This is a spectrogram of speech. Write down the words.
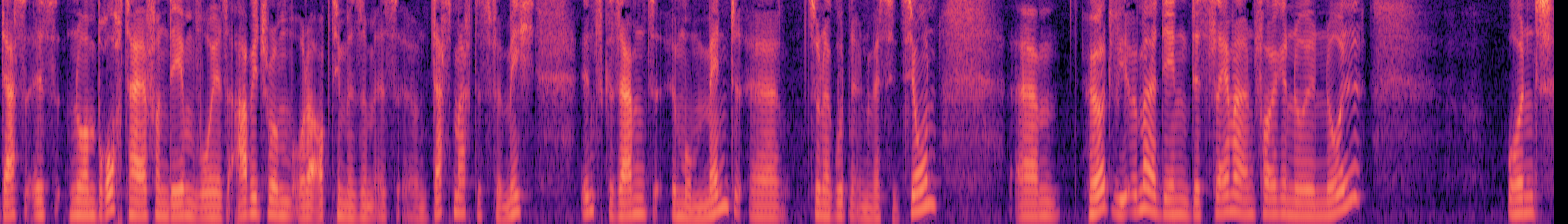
das ist nur ein Bruchteil von dem, wo jetzt Arbitrum oder Optimism ist. Und das macht es für mich insgesamt im Moment äh, zu einer guten Investition. Ähm, hört wie immer den Disclaimer in Folge 00. Und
